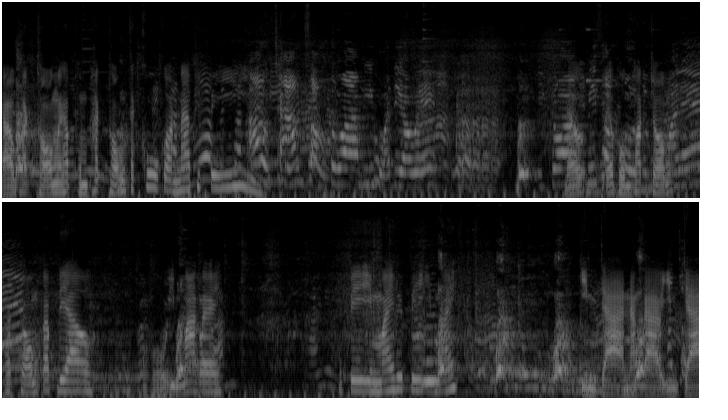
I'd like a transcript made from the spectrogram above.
ดาวพักท้องนะครับ ผมพักท้องสักครู่ก่อนนะพี่ปีเอ้าช้างสองตัวมีหัวเดียวเว้ยอีกตัวเดี๋ยวมีสองเดี๋ยวผมพักท้องมาแล้วพักท้องแป๊บเดียว โอ้โหอิ่มมากเลยพี่ปีอิ่มไหมพี่ปีอิ่มไหมอิ่มจ้านางดาวอิ่มจ้า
